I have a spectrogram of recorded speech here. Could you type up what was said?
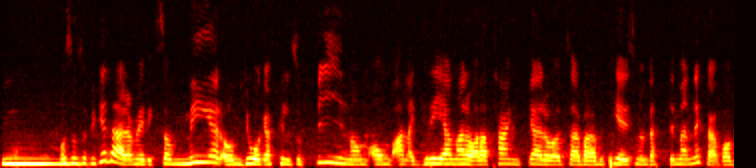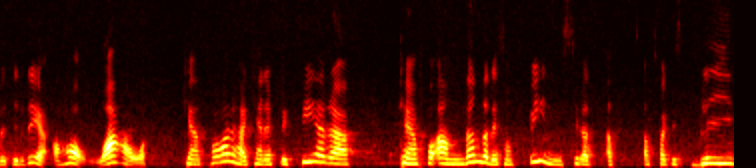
Mm. Och sen så fick jag lära mig liksom mer om yogafilosofin, om, om alla grenar och alla tankar och så här bara bete dig som en vettig människa. Vad betyder det? Jaha, wow! Kan jag ta det här? Kan jag reflektera? Kan jag få använda det som finns till att, att, att faktiskt bli,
